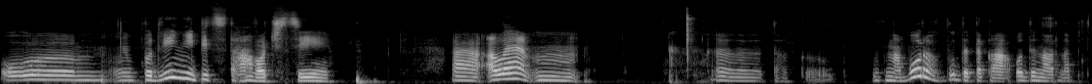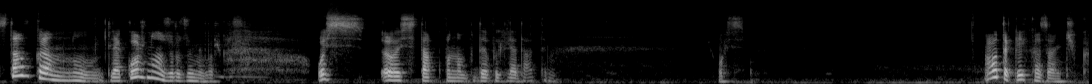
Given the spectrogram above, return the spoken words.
о, подвійній підставочці. Е, Але е, так, в наборах буде така одинарна підставка. Ну, для кожного, зрозуміло ж. Ось, ось так воно буде виглядати. Ось такий казанчик.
